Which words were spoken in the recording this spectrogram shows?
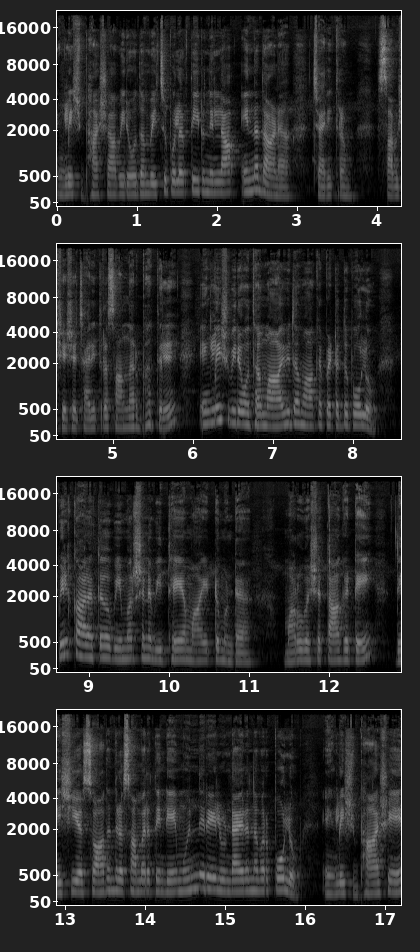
ഇംഗ്ലീഷ് ഭാഷാ വിരോധം വെച്ചു പുലർത്തിയിരുന്നില്ല എന്നതാണ് ചരിത്രം. സവിശേഷ ചരിത്ര സന്ദർഭത്തിൽ ഇംഗ്ലീഷ് വിരോധം ആയുധമാക്കപ്പെട്ടതുപോലും പിൽക്കാലത്ത് വിമർശന വിധേയമായിട്ടുമുണ്ട്. മറുവശത്താകട്ടെ ദേശീയ സ്വാതന്ത്ര്യ സമരത്തിന്റെ മുൻനിരയിലുണ്ടായിരുന്നവർ പോലും ഇംഗ്ലീഷ് ഭാഷയെ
